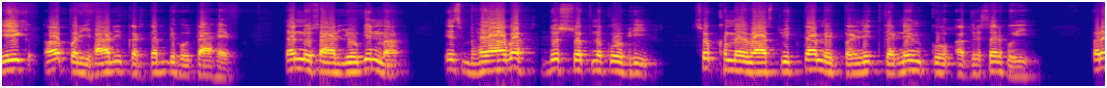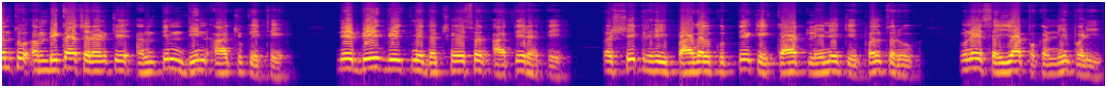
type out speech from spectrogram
एक अपरिहार्य कर्तव्य होता है। तदनुसार योगिन माँ इस भयावह दुस्वप्न को भी सुखमय वास्तविकता में परिणित करने को अग्रसर हुई। परंतु अंबिका चरण के अंतिम दिन आ चुके थे। वे बीच बीच में दक्षिणेश्वर आते रहते, पर शीघ्र ही पागल कुत्ते के काट लेने के फलस्वरूप उन्हें सैया पकड़नी पड़ी।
